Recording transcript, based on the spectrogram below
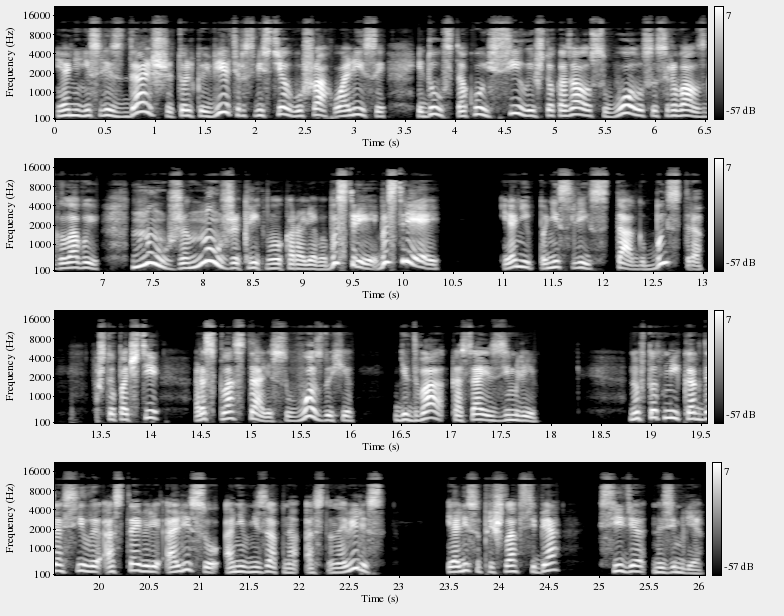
И они неслись дальше, только ветер свистел в ушах у Алисы и дул с такой силой, что, казалось, волосы срывал с головы. «Ну же, ну же!» — крикнула королева. «Быстрее, быстрее!» И они понеслись так быстро, что почти распластались в воздухе, едва касаясь земли. Но в тот миг, когда силы оставили Алису, они внезапно остановились, и Алиса пришла в себя, сидя на земле.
